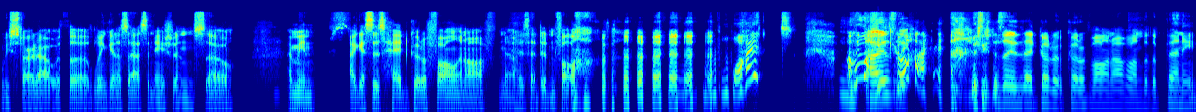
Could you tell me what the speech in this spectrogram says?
we start out with the Lincoln assassination, so I mean, I guess his head could have fallen off. No, his head didn't fall off. what? Oh my god! Like, I was gonna say his head could have could have fallen off onto the penny.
